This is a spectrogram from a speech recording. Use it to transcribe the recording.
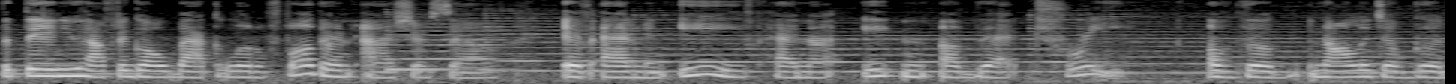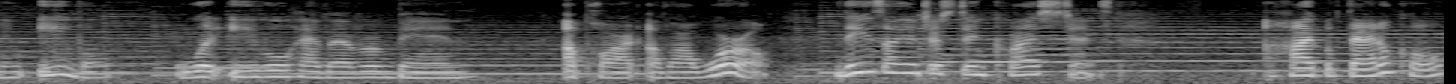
But then you have to go back a little further and ask yourself if Adam and Eve had not eaten of that tree of the knowledge of good and evil, would evil have ever been a part of our world? These are interesting questions hypothetical,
